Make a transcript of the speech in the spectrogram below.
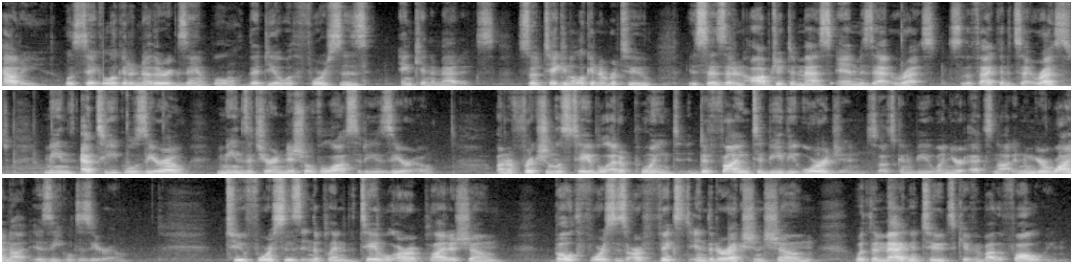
Howdy, let's take a look at another example that deal with forces and kinematics. So taking a look at number two, it says that an object of mass m is at rest. So the fact that it's at rest means at t equals zero means that your initial velocity is zero. On a frictionless table at a point defined to be the origin, so that's going to be when your x naught and your y naught is equal to zero. Two forces in the plane of the table are applied as shown. Both forces are fixed in the direction shown with the magnitudes given by the following,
